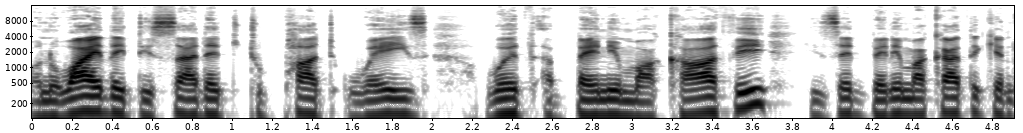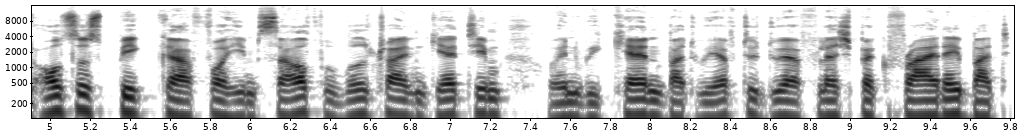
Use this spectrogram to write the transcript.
on why they decided to part ways with uh, Benni McCarthy. He said Benni McCarthy can also speak uh, for himself. We will try and get him when we can, but we have to do a flashback Friday. But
